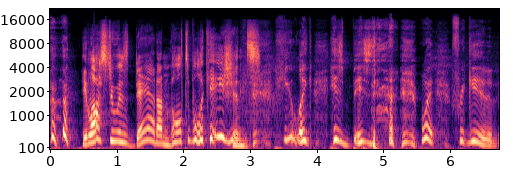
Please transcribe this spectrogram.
he lost to his dad on multiple occasions. He like his business. what? Freaking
